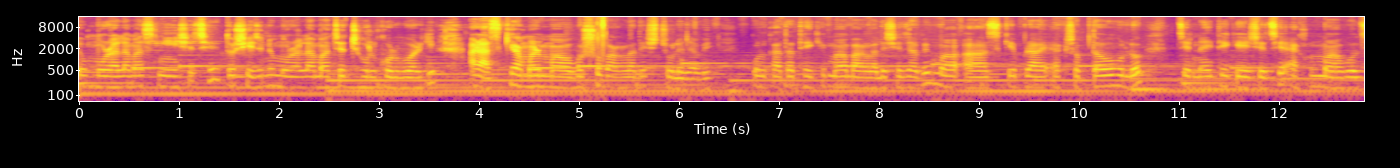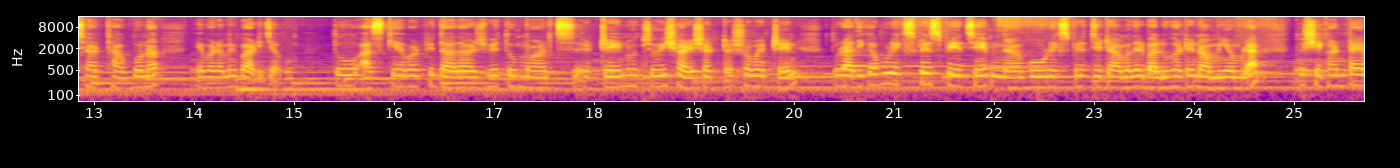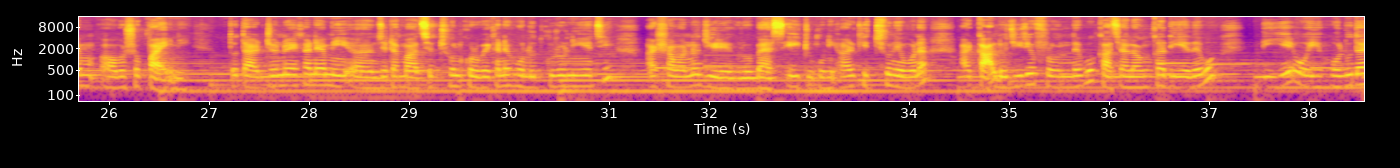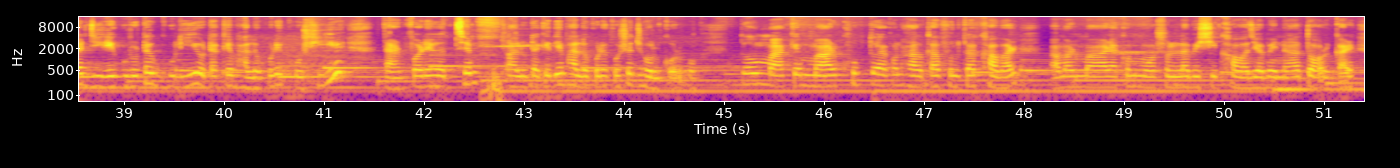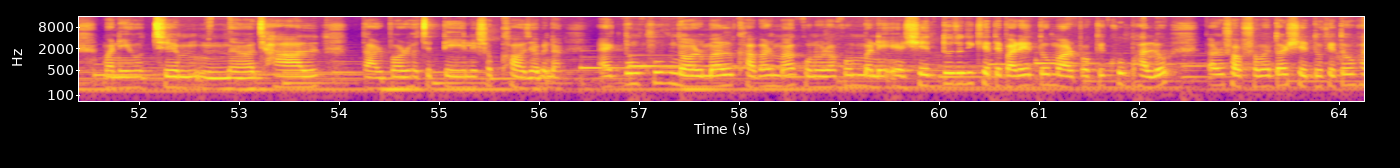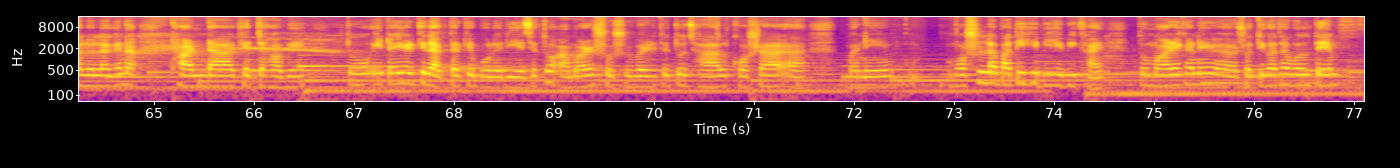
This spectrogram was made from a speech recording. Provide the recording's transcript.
তো মোরালা মাছ নিয়ে এসেছে, তো সেই জন্য মোরালা মাছের ঝোল করব আর কি। আর আজকে আমার মা অবশ্য বাংলাদেশ চলে যাবে। কলকাতা থেকে মা বাংলাদেশে যাবে। মা আজকে প্রায় এক সপ্তাহ হলো চেন্নাই থেকে এসেছে। এখন মা বলছে আর থাকব না, এবার আমি বাড়ি যাব। তো আজকে আবার ফির দাদা আসবে, তো মার্চ ট্রেন হচ্ছে ওই সাড়ে সাতটার সময় ট্রেন। তো রাধিকাপুর এক্সপ্রেস পেয়েছে গৌড় এক্সপ্রেস যেটা আমাদের বালুঘাটে নামি আমরা, তো সেখানটায় অবশ্য পাইনি। তো তার জন্য এখানে আমি যেটা মাছের ঝোল করব, এখানে হলুদ গুঁড়ো নিয়েছি আর সামান্য জিরে গুঁড়ো, ব্যাস, এইটুকুনি। আর কিচ্ছু নেব না। আর কালো জিরে ফোড়ন দেবো, কাঁচা লঙ্কা দিয়ে দেবো। দিয়ে ওই হলুদ আর জিরে গুঁড়োটা গুলিয়ে ওটাকে ভালো করে কষিয়ে তারপরে হচ্ছে আলুটাকে দিয়ে ভালো করে কষে ঝোল করব। তো মাকে, মার খুব তো এখন হালকা ফুলকা খাবার। আমার মার এখন মশলা বেশি খাওয়া যাবে না, তরকার মানে হচ্ছে ঝাল তারপর হচ্ছে তেল এসব খাওয়া যাবে না। একদম খুব নর্মাল খাবার মা কোনো রকম মানে সেদ্ধ যদি খেতে পারে তো মার পক্ষে খুব ভালো। কারণ সবসময় তো আর সেদ্ধ খেতেও ভালো লাগে না, ঠান্ডা খেতে হবে। তো এটাই আর কি ডাক্তারকে বলে দিয়েছে। তো আমার শ্বশুরবাড়িতে তো ঝাল, কষা মানে মশলাপাতি হেভি হেভি খায়। তো মার এখানে সত্যি কথা বলতে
